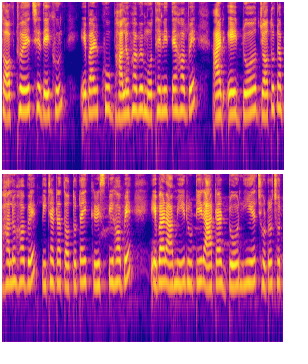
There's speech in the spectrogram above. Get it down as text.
সফট হয়েছে দেখুন। এবার খুব ভালোভাবে মথে নিতে হবে। আর এই ডো যতটা ভালো হবে, পিঠাটা ততটাই ক্রিস্পি হবে। এবার আমি রুটির আটার ডো নিয়ে ছোট ছোট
